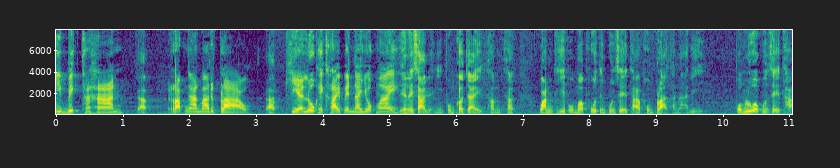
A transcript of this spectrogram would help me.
มีบิ๊กทหาร ครับ รับงานมาหรือเปล่า ครับ เขี่ยลูกให้ใครเป็นนายกไหม เรียนให้ทราบอย่างนี้ ผมเข้าใจคำคำวันที่ผมมาพูดถึงคุณเศรษฐา ผมปรารถนาดี ผมรู้ว่าคุณเศรษฐา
